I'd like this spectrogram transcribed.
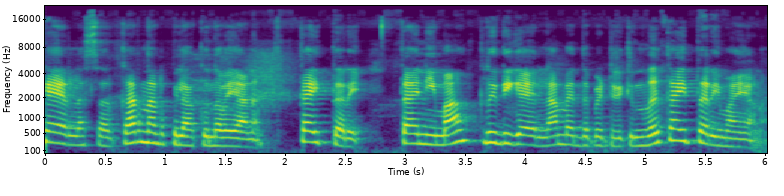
കേരള സർക്കാർ നടപ്പിലാക്കുന്നവയാണ്? കൈത്തറി. തനിമ കൃതിക എല്ലാം ബന്ധപ്പെട്ടിരിക്കുന്നത് കൈത്തറിയുമായാണ്.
